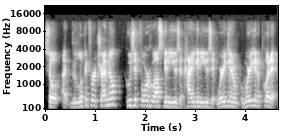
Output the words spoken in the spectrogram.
so uh, looking for a treadmill. Who's it for? Who else is going to use it? How are you going to use it? Where are you going to where are you going to put it?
